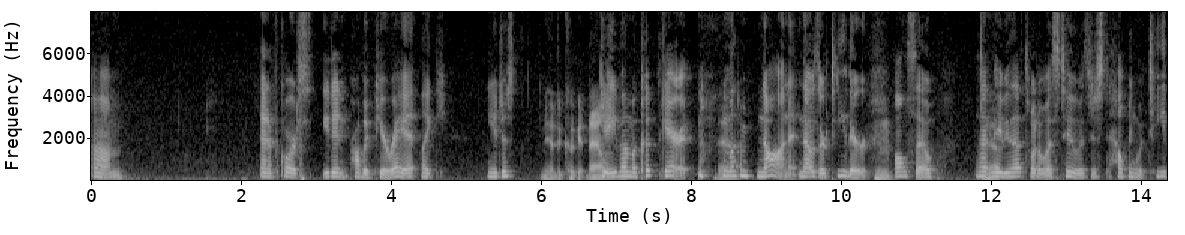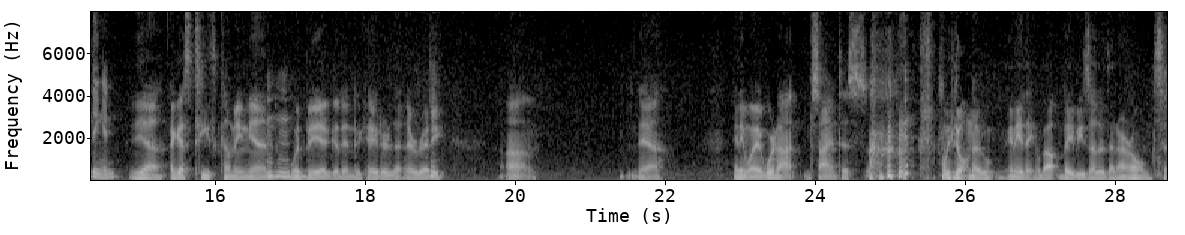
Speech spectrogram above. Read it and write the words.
Um, and of course, you didn't probably puree it. Like, you just You had to cook it down. gave them a cooked carrot Yeah. and let them gnaw on it, and that was their teether. Hmm. Also, that Yeah. maybe that's what it was too. It's just helping with teething and Yeah, I guess teeth coming in Mhm. would be a good indicator that they're ready. um, yeah. Anyway, we're not scientists. we don't know anything about babies other than our own. So,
